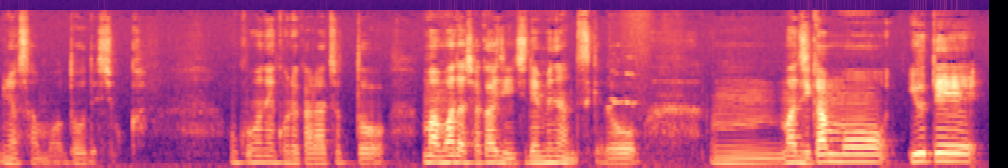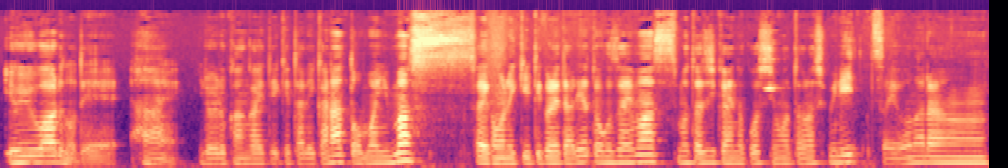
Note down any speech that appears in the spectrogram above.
皆さんもどうでしょうか？僕もねこれからちょっとまあまだ社会人1年目なんですけどうん、まあ時間も言うて余裕はあるので、はい。いろいろ考えていけたらいいかなと思います。最後まで聞いてくれてありがとうございます。また次回の更新をお楽しみに。さようなら。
